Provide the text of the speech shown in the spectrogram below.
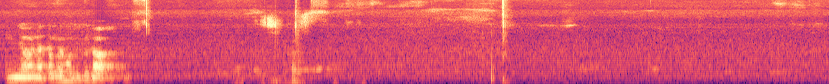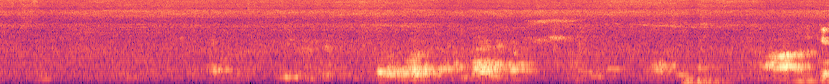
સમજાવવાના તમે શું બોલો? હા હા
